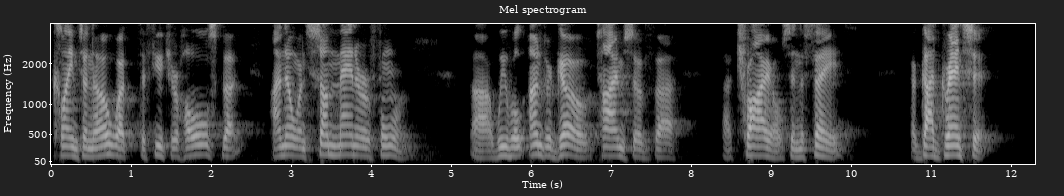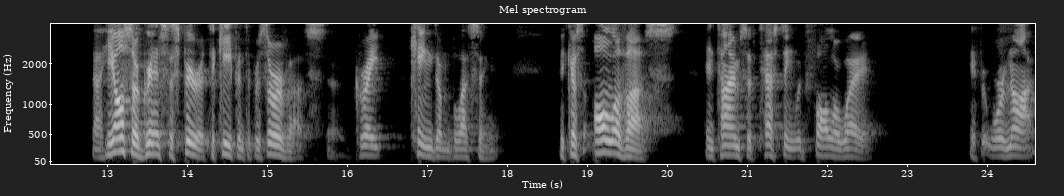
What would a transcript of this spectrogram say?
claim to know what the future holds, but I know in some manner or form uh, we will undergo times of uh, uh, trials in the faith. Uh, God grants it. He also grants the Spirit to keep and to preserve us. A great kingdom blessing. Because all of us in times of testing would fall away if it were not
